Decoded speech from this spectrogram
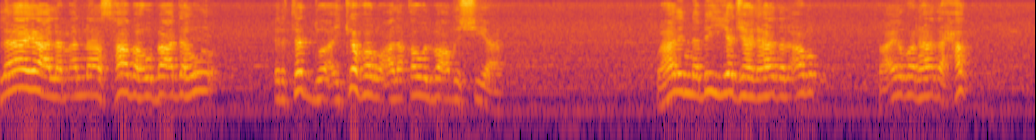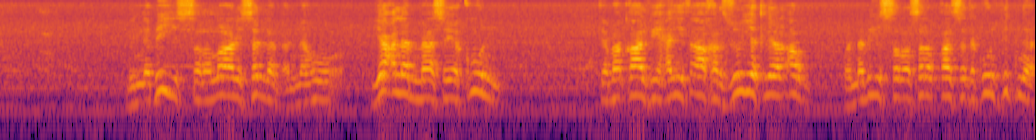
لا يعلم أن أصحابه بعده ارتدوا أي كفروا على قول بعض الشيعة. وهل النبي يجهل هذا الأمر؟ فأيضا هذا حق للنبي صلى الله عليه وسلم أنه يعلم ما سيكون كما قال في حديث آخر زويت لي الأرض. والنبي صلى الله عليه وسلم قال ستكون فتنة.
